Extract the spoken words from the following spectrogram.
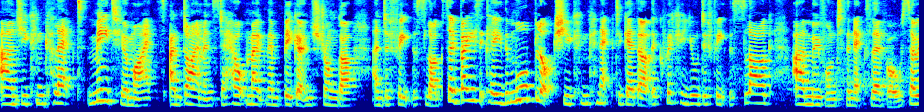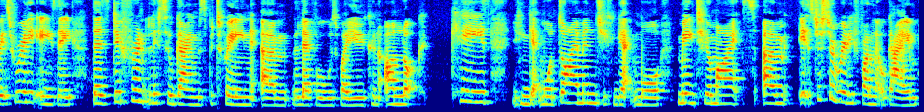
and you can collect meteor mites and diamonds to help make them bigger and stronger and defeat the slug. So basically the more blocks you can connect together the quicker you'll defeat the slug and move on to the next level. So it's really easy. There's different little games between um, the levels where you can unlock keys, you can get more diamonds, you can get more meteorites. Um, it's just a really fun little game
